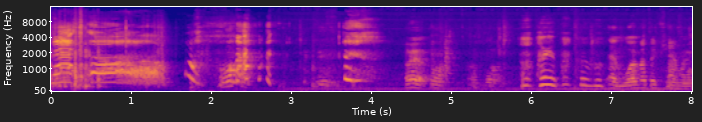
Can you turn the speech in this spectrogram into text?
Matt, oh! What? Hurry up, come on. Hurry up. And what about the camera?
